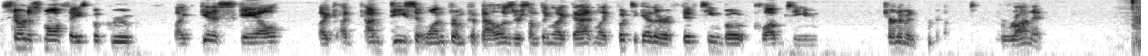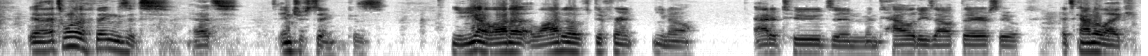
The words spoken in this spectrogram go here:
start a small Facebook group, like get a scale, like a, a decent one from Cabela's or something like that, and like put together a 15 boat club team tournament, run it. Yeah, that's one of the things. It's that's it's interesting because you got a lot of a lot of different you know attitudes and mentalities out there. So it's kind of like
